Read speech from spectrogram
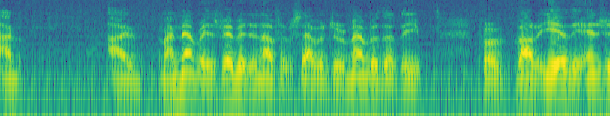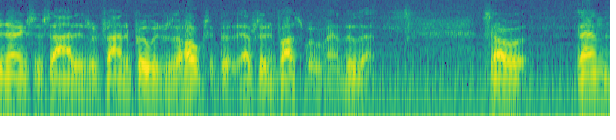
I'm, I, my memory is vivid enough of seven to remember that the, for about a year, the engineering societies were trying to prove it was a hoax. It was absolutely impossible for a man to do that. So then,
